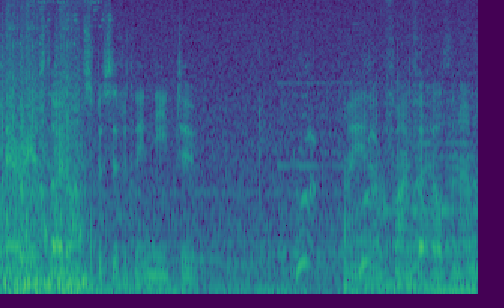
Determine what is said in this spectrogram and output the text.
areas that I don't specifically need to. I mean, I'm fine for health and ammo.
